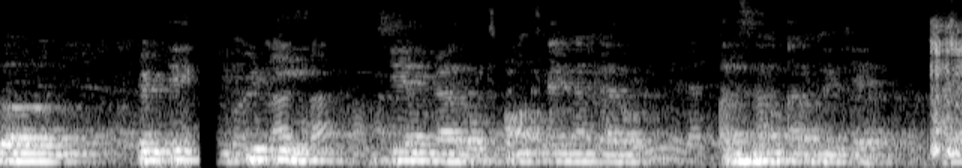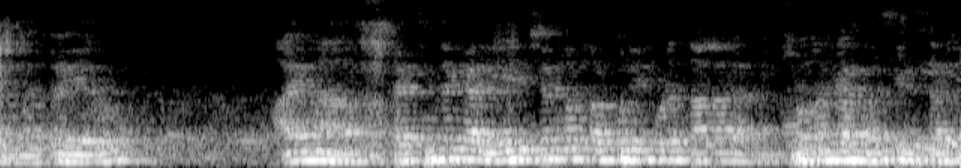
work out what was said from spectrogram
thousand fifty deputy CM గారు పవన్ కళ్యాణ్ గారు పరిశ్రమ తరఫు నుంచి మంత్రి అయ్యారు. ఆయన ఖచ్చితంగా ఏ చిన్న తప్పుని కూడా చాలా క్షుణ్ణంగా పరిశీలిస్తారు.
